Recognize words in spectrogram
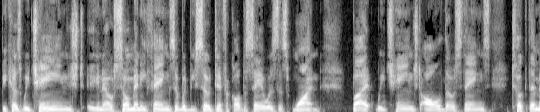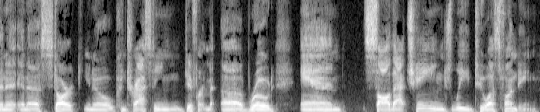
because we changed you know so many things it would be so difficult to say it was this one but we changed all of those things took them in a in a stark you know contrasting different uh, road and saw that change lead to us funding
